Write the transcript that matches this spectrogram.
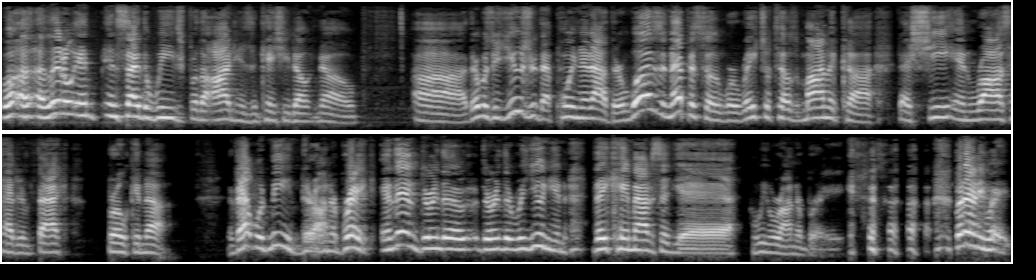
Well, a, a little in, inside the weeds for the audience, in case you don't know. Uh, there was a user that pointed out there was an episode where Rachel tells Monica that she and Ross had in fact broken up. That would mean they're on a break. And then during the during the reunion, they came out and said, "Yeah, we were on a break." but anyway,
